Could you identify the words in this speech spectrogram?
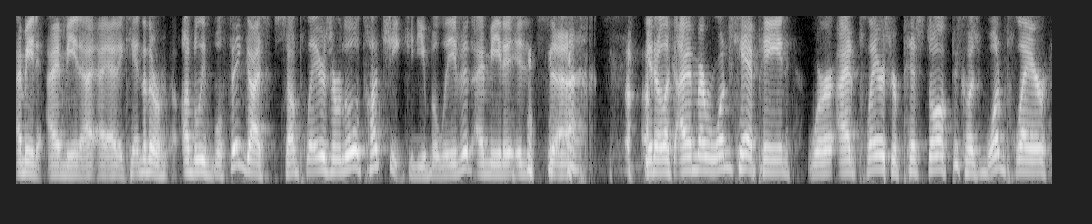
I mean, I mean, I, I, another unbelievable thing, guys. Some players are a little touchy. Can you believe it? I mean, it, it's, uh, you know, like I remember one campaign where I had players who were pissed off because one player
